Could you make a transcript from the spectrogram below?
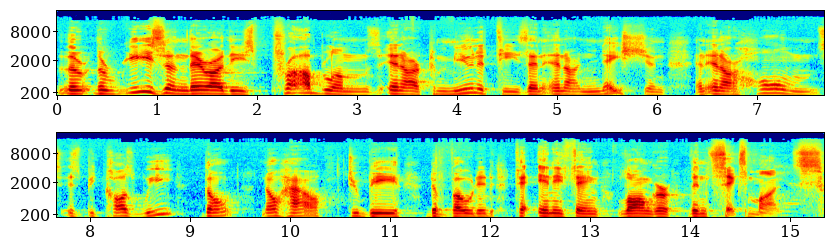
The, the reason there are these problems in our communities and in our nation and in our homes is because we don't know how to be devoted to anything longer than six months.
